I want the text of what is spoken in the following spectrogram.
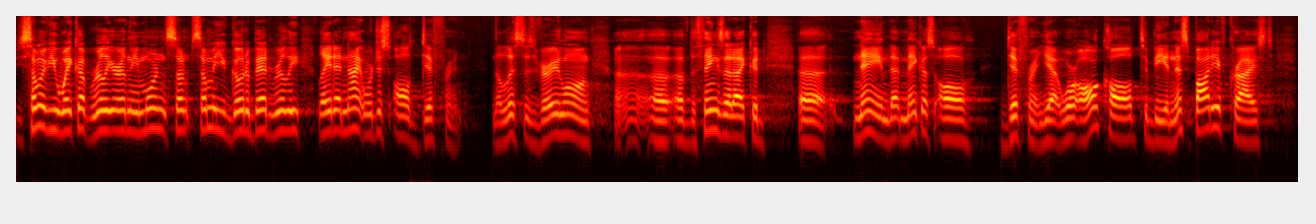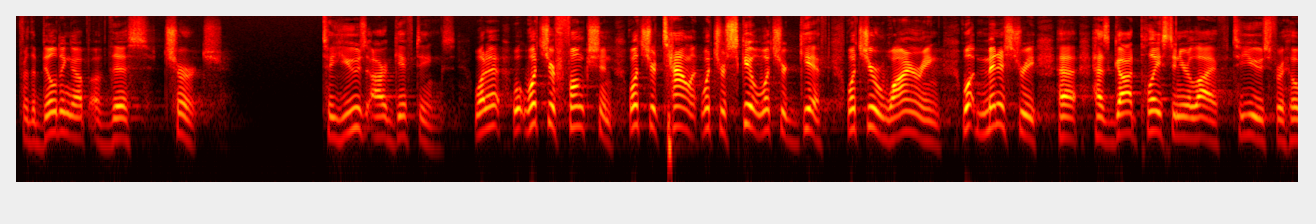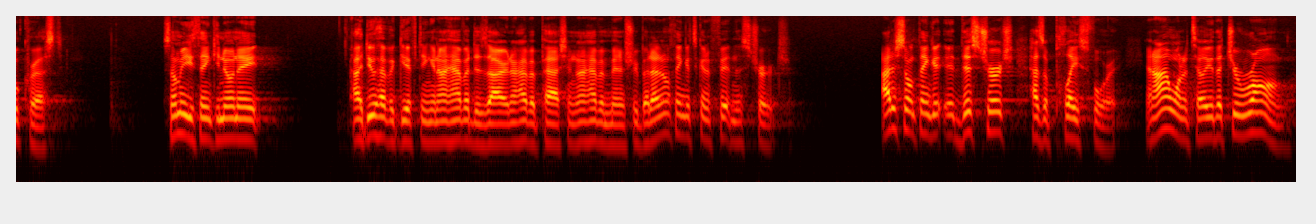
Some of you wake up really early in the morning. Some, some of you go to bed really late at night. We're just all different. The list is very long uh, uh of the things that I could uh, name that make us all different. Yet we're all called to be in this body of Christ for the building up of this church, to use our giftings. What, what's your function? What's your talent? What's your skill? What's your gift? What's your wiring? What ministry uh, has God placed in your life to use for Hillcrest? Some of you think, you know, Nate, I do have a gifting and I have a desire and I have a passion and I have a ministry, but I don't think it's going to fit in this church. I just don't think it, it, this church has a place for it. And I want to tell you that you're wrong.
